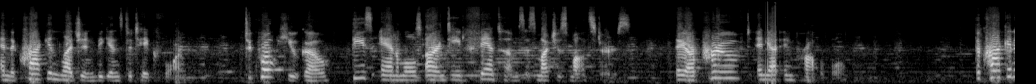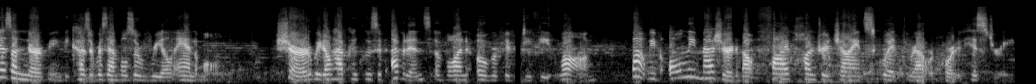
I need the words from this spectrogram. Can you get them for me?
and the Kraken legend begins to take form. To quote Hugo, these animals are indeed phantoms as much as monsters. They are proved and yet improbable. The kraken is unnerving because it resembles a real animal. Sure, we don't have conclusive evidence of one over 50 feet long, but we've only measured about 500 giant squid throughout recorded history.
